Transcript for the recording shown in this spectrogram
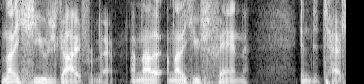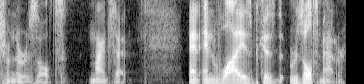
I'm not a huge guy from that. I'm not a I'm not a huge fan in detach from the results mindset and and why is because results matter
